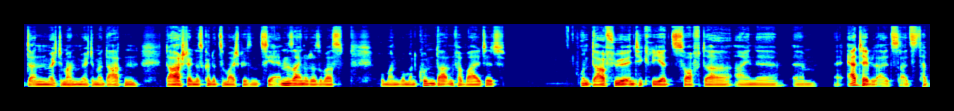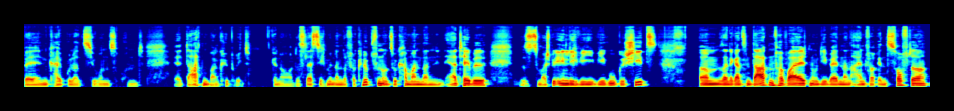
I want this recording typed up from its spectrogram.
dann möchte man, möchte man Daten darstellen. Das könnte zum Beispiel so ein CRM sein oder sowas, wo man, wo man Kundendaten verwaltet. Und dafür integriert Software eine ähm, Airtable als, als Tabellen-, Kalkulations- und äh, Datenbank-Hybrid. Genau, das lässt sich miteinander verknüpfen und so kann man dann in Airtable, das ist zum Beispiel ähnlich wie, wie Google Sheets, ähm, seine ganzen Daten verwalten und die werden dann einfach in Software,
